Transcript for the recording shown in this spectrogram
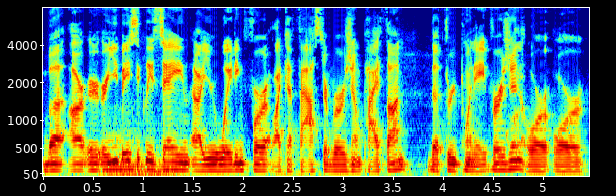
But are, are you basically saying uh, you're waiting for like a faster version of Python, the 3.8 version, or or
